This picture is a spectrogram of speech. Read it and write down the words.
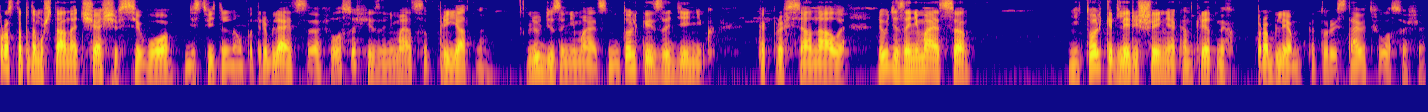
Просто потому, что она чаще всего действительно употребляется. Философией занимаются приятным. Люди занимаются не только из-за денег, как профессионалы. Люди занимаются не только для решения конкретных проблем, которые ставит философия.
